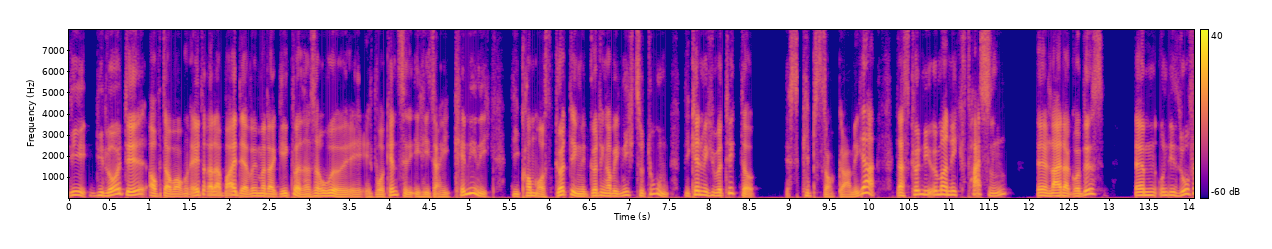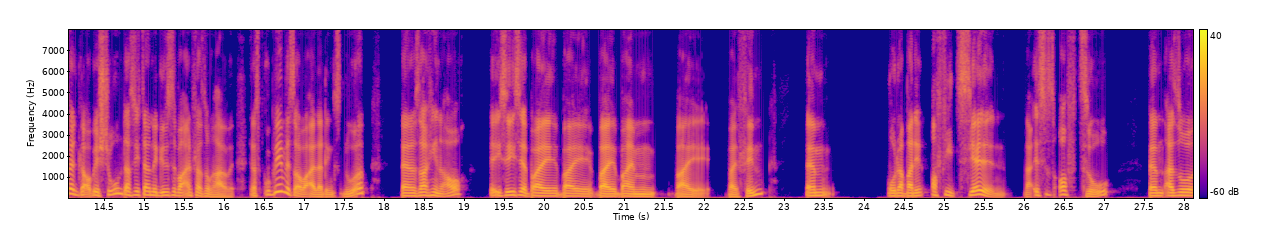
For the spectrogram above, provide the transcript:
die, die Leute, auch da war auch ein älterer dabei, der, wenn man dagegen war, sagt, oh, woher kennst du die? Ich sage, ich kenne die nicht. Die kommen aus Göttingen. Mit Göttingen habe ich nichts zu tun. Die kennen mich über TikTok. Das gibt's doch gar nicht. Ja, das können die immer nicht fassen, äh, leider Gottes. Ähm, und insofern glaube ich schon, dass ich da eine gewisse Beeinflussung habe. Das Problem ist aber allerdings nur, äh, sage ich Ihnen auch, ich sehe es ja bei, bei, bei, beim, bei, bei Finn ähm, oder bei den Offiziellen, da ist es oft so, ähm, also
